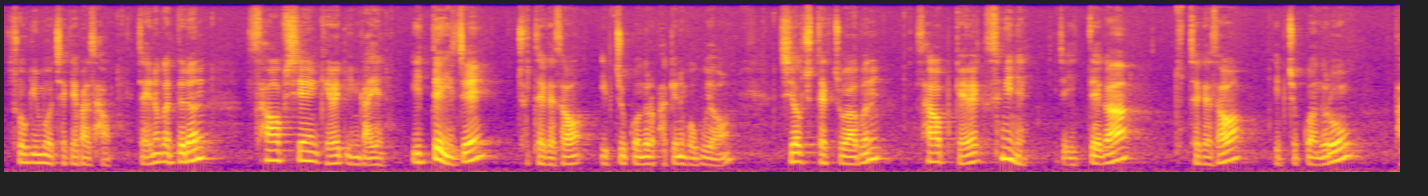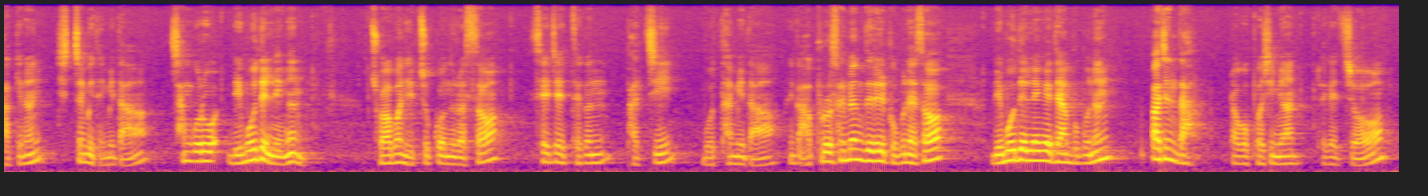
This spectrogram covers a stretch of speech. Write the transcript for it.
소규모 재개발 사업 자 이런 것들은 사업 시행 계획 인가일 이때 이제 주택에서 입주권으로 바뀌는 거고요. 지역주택조합은 사업계획 승인일 이제 이때가 주택에서 입주권으로 바뀌는 시점이 됩니다. 참고로 리모델링은 조합원 입주권으로서 세제 혜택은 받지 못합니다. 그러니까 앞으로 설명드릴 부분에서 리모델링에 대한 부분은 빠진다라고 보시면 되겠죠.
